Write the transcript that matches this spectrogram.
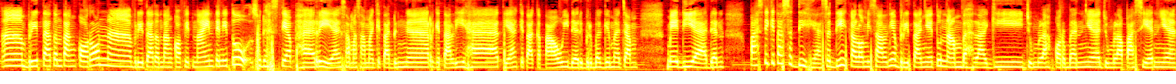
uh, berita tentang corona, berita tentang COVID-19 itu sudah setiap hari ya sama-sama kita dengar, kita lihat ya, kita ketahui dari berbagai macam media dan pasti kita sedih ya, sedih kalau misalnya beritanya itu nambah lagi jumlah korbannya, jumlah pasiennya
